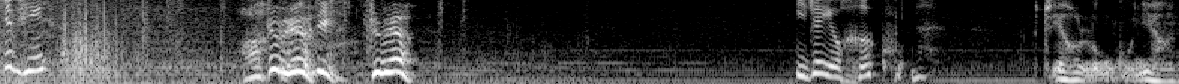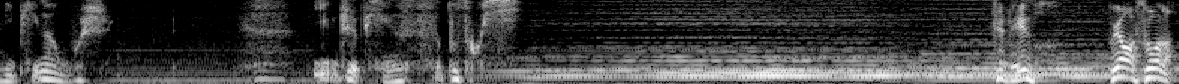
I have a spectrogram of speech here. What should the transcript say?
志平，啊，志平弟，志平，你这又何苦呢？只要龙姑娘你平安无事，尹志平死不足惜。志平，不要说了，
